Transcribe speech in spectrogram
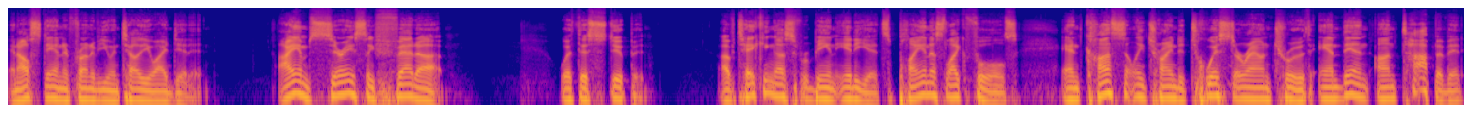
and I'll stand in front of you and tell you I did it. I am seriously fed up with this stupid of taking us for being idiots, playing us like fools, and constantly trying to twist around truth. And then on top of it,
